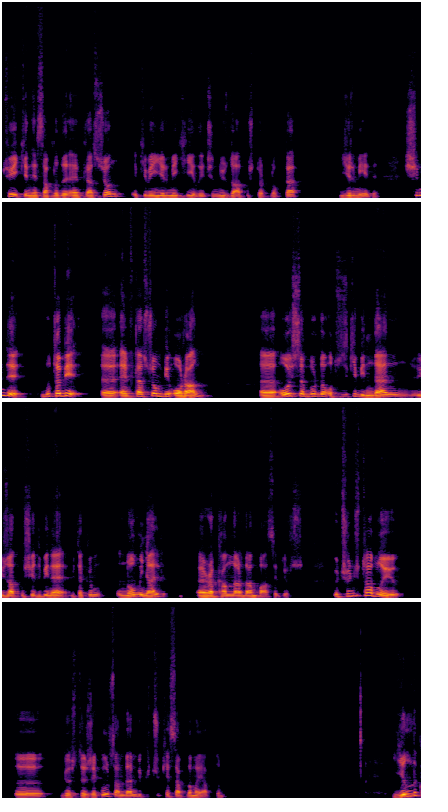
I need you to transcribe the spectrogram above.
TÜİK'in hesapladığı enflasyon 2022 yılı için %64.27. Şimdi bu tabii, eee, enflasyon bir oran. Eee, oysa burada 32.000'den 167.000'e birtakım nominal, eee, rakamlardan bahsediyoruz. 3'üncü tabloyu, ııı, gösterecek olursam ben bir küçük hesaplama yaptım. Yıllık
